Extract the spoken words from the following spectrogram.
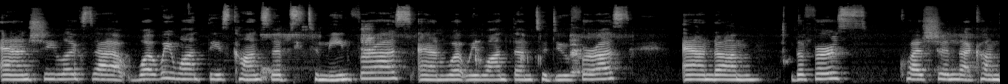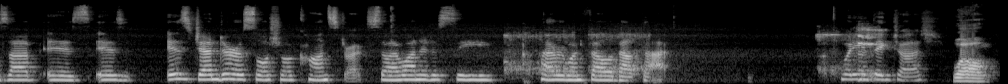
and she looks at what we want these concepts to mean for us and what we want them to do for us. And um, the first question that comes up is is is gender a social construct? So I wanted to see how everyone felt about that. What do you think, Josh? Well,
